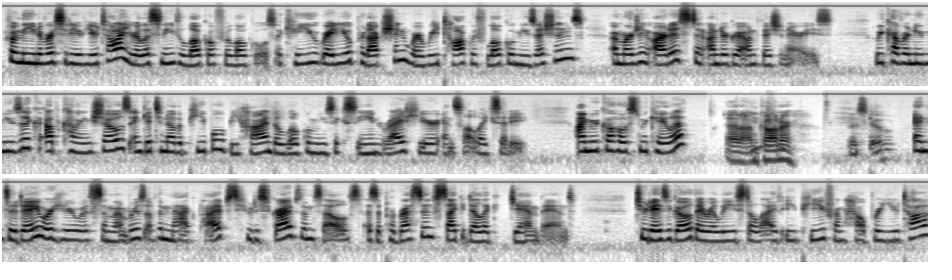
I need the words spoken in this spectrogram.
From the University of Utah, you're listening to Local for Locals, a KU radio production where we talk with local musicians, emerging artists, and underground visionaries. We cover new music, upcoming shows, and get to know the people behind the local music scene right here in Salt Lake City. I'm your co host, Michaela, And I'm Connor. Let's go. and today we're here with some members of the Magpipes who describes themselves as a progressive psychedelic jam band. Two days ago, they released a live EP from Helper, Utah,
